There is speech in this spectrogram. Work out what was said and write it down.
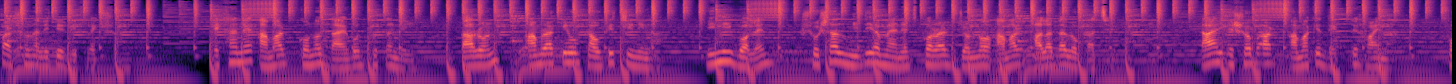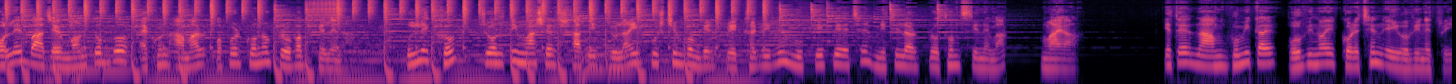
পার্সোনালিটির রিফ্লেকশন এখানে আমার কোনো দায়বদ্ধতা নেই, কারণ আমরা কেউ কাউকে চিনি না। তিনি বলেন, সোশ্যাল মিডিয়া ম্যানেজ করার জন্য আমার আলাদা লোক আছে। তাই এসব আর আমাকে দেখতে হয় না। ফলে বাজে মন্তব্য, এখন আমার ওপর কোনো প্রভাব ফেলে না। উল্লেখ্য, চলতি মাসের সাতই জুলাই পশ্চিমবঙ্গের প্রেক্ষাগৃহে মুক্তি পেয়েছে মিথিলার প্রথম সিনেমা, মায়া। এতে নাম ভূমিকায় অভিনয় করেছেন এই অভিনেত্রী।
